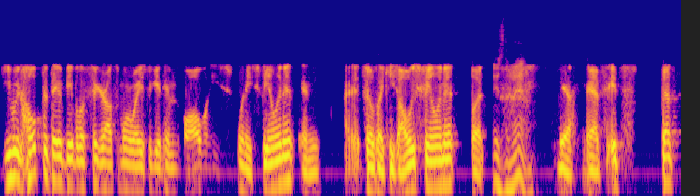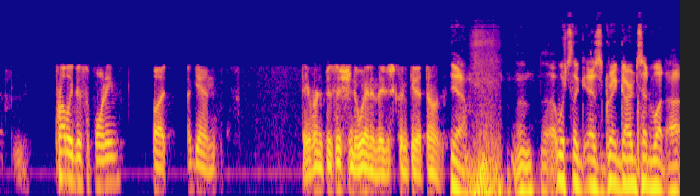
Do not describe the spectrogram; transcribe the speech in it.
You would hope that they would be able to figure out some more ways to get him the ball when he's when he's feeling it, and it feels like he's always feeling it. But he's the man. Yeah, yeah, it's it's that's probably disappointing, but again, they were in position to win and they just couldn't get it done. Yeah, uh, which, like, as Greg Gard said, what uh,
